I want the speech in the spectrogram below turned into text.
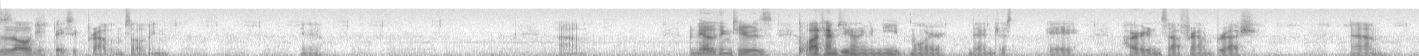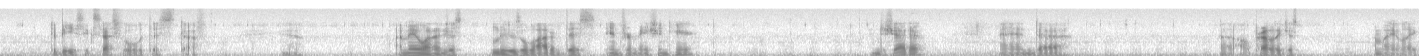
is all just basic problem solving, you know. Um, and the other thing too is a lot of times you don't even need more than just a hard and soft round brush um, to be successful with this stuff. Know, I may want to just lose a lot of this information here into shadow, and uh, uh, I'll probably just I might like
